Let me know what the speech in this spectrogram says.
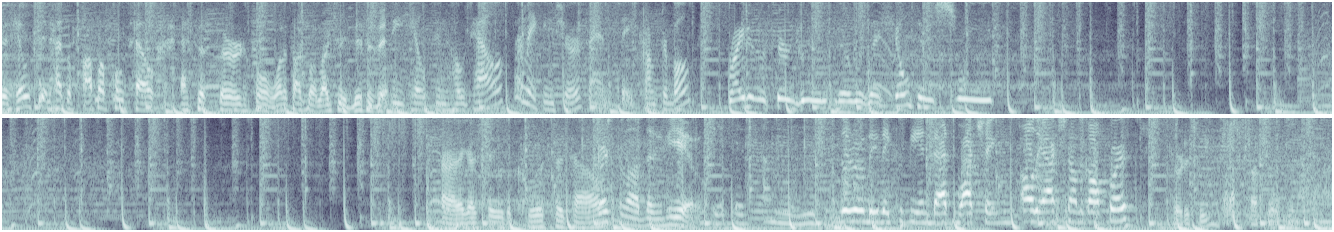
The Hilton has a pop-up hotel at the third hole. Want to talk about luxury? This is it. The Hilton Hotel for making sure fans stay comfortable. Right in the third green, there was a Hilton suite. All right, I gotta show you the coolest hotel. First of all, the view. It is amazing. Literally, they could be in bed watching all the action on the golf course. Courtesy of Hilton.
